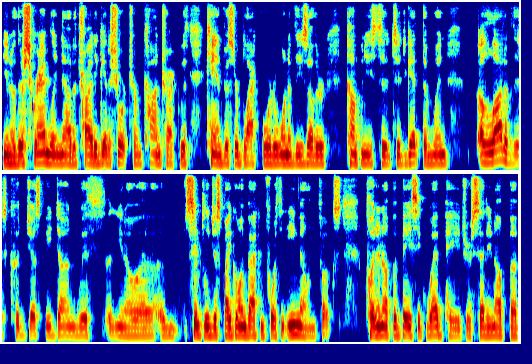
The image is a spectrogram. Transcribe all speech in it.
you know they're scrambling now to try to get a short-term contract with Canvas or Blackboard or one of these other companies to to get them. When a lot of this could just be done with, you know, uh, um, simply just by going back and forth and emailing folks, putting up a basic web page or setting up a,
